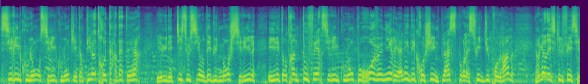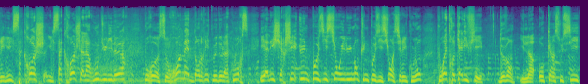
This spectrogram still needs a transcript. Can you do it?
Cyril Coulon, Cyril Coulon qui est un pilote retardataire il a eu des petits soucis en début de manche, Cyril, et il est en train de tout faire, Cyril Coulon, pour revenir et aller décrocher une place pour la suite du programme. regardez ce qu'il fait, Cyril. Il s'accroche, il s'accroche à la roue du leader pour euh, se remettre dans le rythme de la course et aller chercher une position. Il lui manque une position à Cyril Coulon pour être qualifié. Devant, il n'a aucun souci,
